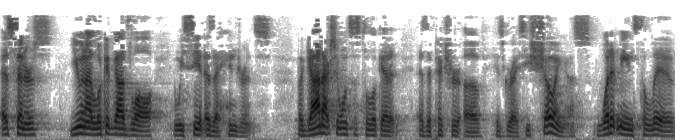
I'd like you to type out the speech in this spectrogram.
As sinners, you and I look at God's law and we see it as a hindrance. But God actually wants us to look at it as a picture of His grace. He's showing us what it means to live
